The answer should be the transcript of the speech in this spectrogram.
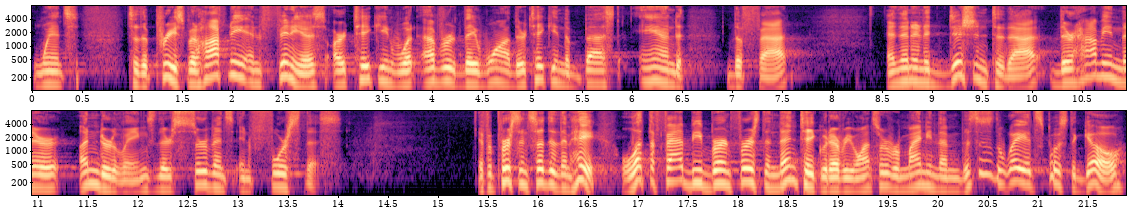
went to the priest. But Hophni and Phinehas are taking whatever they want. They're taking the best and the fat. And then, in addition to that, they're having their underlings, their servants, enforce this. If a person said to them, hey, let the fat be burned first and then take whatever you want, sort of reminding them this is the way it's supposed to go,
